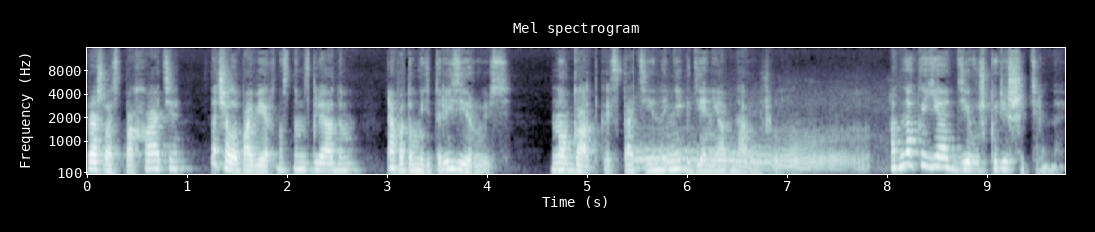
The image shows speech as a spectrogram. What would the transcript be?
Прошлась по хате, сначала поверхностным взглядом, а потом и детализируюсь, но гадкой скотины нигде не обнаружила. Однако я девушка решительная,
